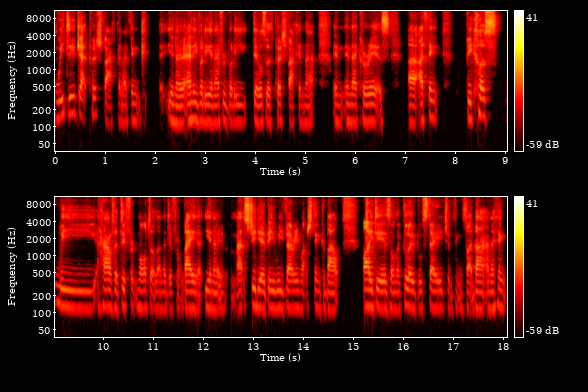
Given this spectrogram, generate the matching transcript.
we do get pushback, and I think you know anybody and everybody deals with pushback in that in in their careers. Uh, I think because we have a different model and a different way. You know, at Studio B, we very much think about ideas on a global stage and things like that. And I think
